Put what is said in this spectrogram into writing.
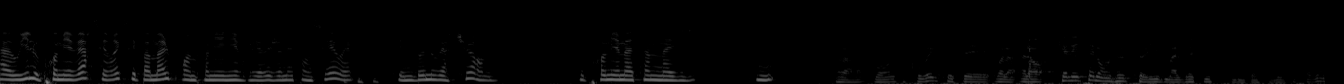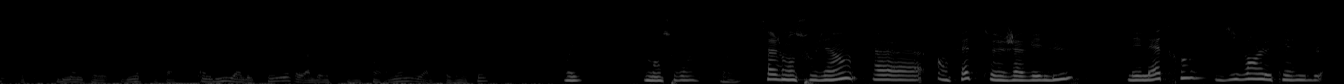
ah oui, le premier vers, c'est vrai que c'est pas mal pour un premier livre. J'y avais jamais pensé. Ouais, c'est une bonne ouverture. Le premier matin de ma vie. Voilà, bon, j'ai trouvé que c'était. Voilà, alors quel était l'enjeu de ce livre malgré tout Si tu ne t'en souviens plus très bien, tu peux tout de même te souvenir ce qui t'a conduit à l'écrire et à le, à le former et à le présenter. Oui, je m'en souviens. Ouais. Ça, je m'en souviens. Euh, en fait, j'avais lu les lettres d'Ivan le Terrible,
